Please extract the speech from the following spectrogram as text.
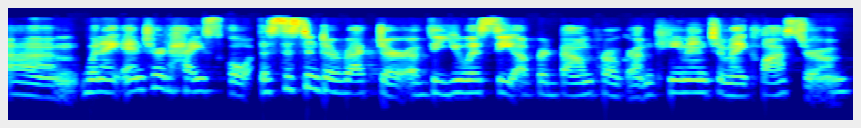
um, when I entered high school, the assistant director of the USC Upward Bound program came into my classroom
